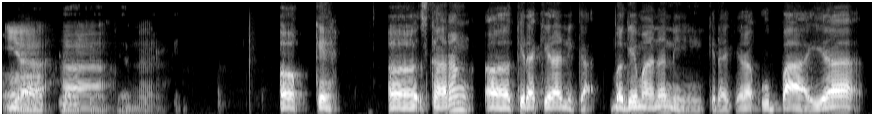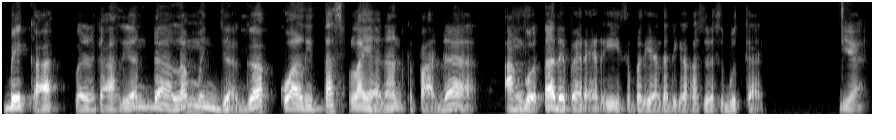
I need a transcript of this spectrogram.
Iya, oh, okay, ah, okay, benar. Oke. Okay. Uh, sekarang uh, kira-kira nih kak, bagaimana nih kira-kira upaya BK Badan Keahlian dalam menjaga kualitas pelayanan kepada anggota DPR RI seperti yang tadi kakak sudah sebutkan? Ya,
